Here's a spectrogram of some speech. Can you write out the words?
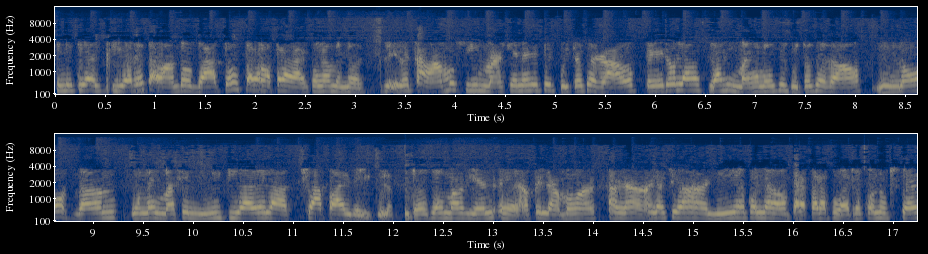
investigativa recabando datos para trabajar con la menor. Recabamos imágenes de circuito cerrado, pero las, las imágenes de circuito cerrado no dan una imagen nítida de la chapa del vehículo. Entonces, más bien eh, apelamos a, la, ciudadanía con la, para, para poder reconocer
